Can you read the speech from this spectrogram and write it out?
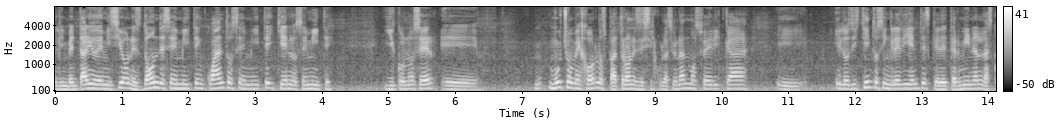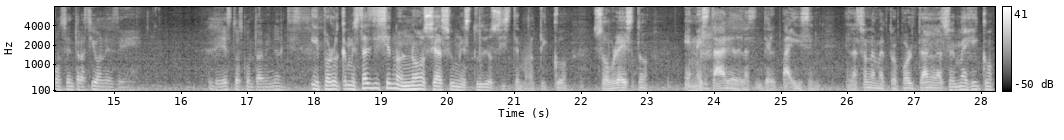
el inventario de emisiones, dónde se emiten, cuánto se emite y quién los emite. Y conocer eh, mucho mejor los patrones de circulación atmosférica y, y, los distintos ingredientes que determinan las concentraciones de, de estos contaminantes. Y por lo que me estás diciendo, no se hace un estudio sistemático sobre esto en esta área de del país, en, en la zona metropolitana de la Ciudad de México,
